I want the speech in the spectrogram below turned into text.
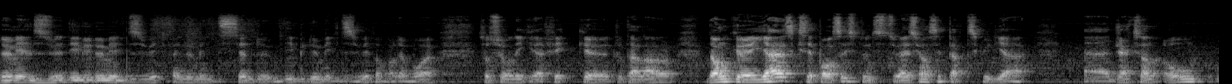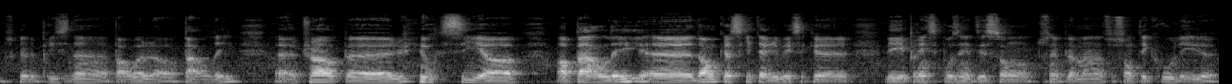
2018, euh, début 2018, fin 2017, début 2018. On va le voir ça sur les graphiques tout à l'heure. Donc hier, ce qui s'est passé, c'est une situation assez particulière. Jackson Hole, parce que le président Powell a parlé. Trump, lui aussi, a a parlé. Euh, donc, ce qui est arrivé, c'est que les principaux indices sont tout simplement se sont écroulés. Euh,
